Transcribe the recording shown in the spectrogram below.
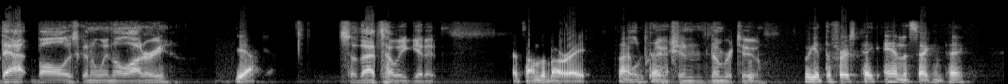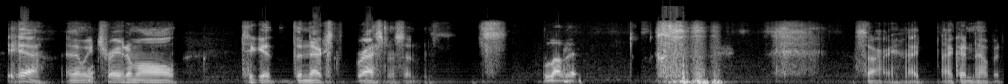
that ball is going to win the lottery. Yeah. So that's how we get it. That sounds about right. Fine Bold with that. prediction number two. We get the first pick and the second pick. Yeah, and then we trade them all to get the next Rasmussen. Love it. Sorry, I, I couldn't help it.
